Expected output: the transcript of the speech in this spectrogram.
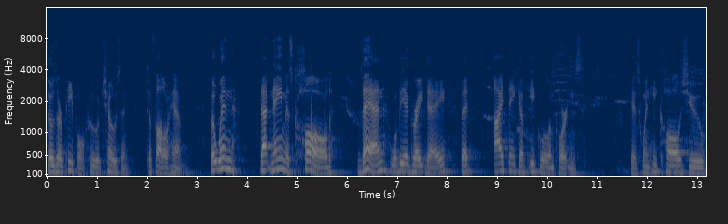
Those are people who have chosen to follow Him. But when that name is called, then will be a great day. But I think of equal importance is when He calls you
